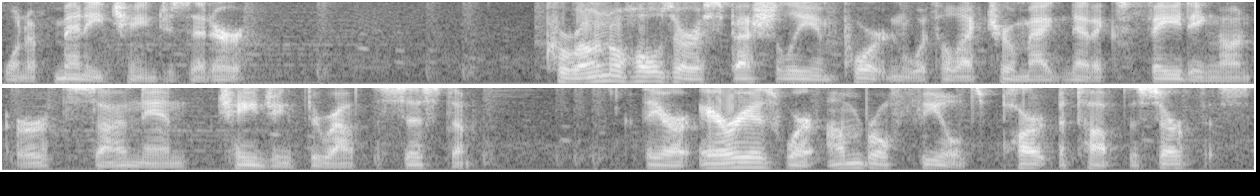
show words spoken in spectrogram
one of many changes at Earth. Coronal holes are especially important with electromagnetics fading on Earth, Sun, and changing throughout the system. They are areas where umbral fields part atop the surface,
